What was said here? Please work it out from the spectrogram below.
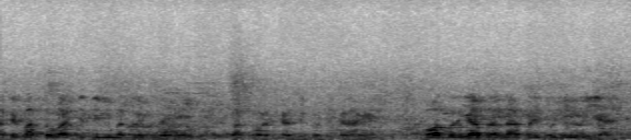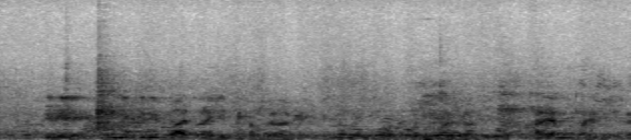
ਅਤੇ ਵੱਧ ਤੋਂ ਵੱਧ ਜਿੰਨੀ ਵੀ ਮਤਲਬ ਹੋਵੇਗੀ ਵੱਧ ਤੋਂ ਵੱਧ ਕਰਨ ਦੀ ਕੋਸ਼ਿਸ਼ ਕਰਾਂਗੇ। ਬਹੁਤ ਵਧੀਆ ਉਪਰਾਲਾ, ਬੜੀ ਖੁਸ਼ੀ ਹੋਈ ਹੈ ਇਹ ਨਿੱਕੀ ਦੀ ਦਵਾਈ ਰਾਹੀਂ ਇੱਥੇ ਕੰਮ ਕਰਾਂਗੇ। ਇਹਨਾਂ ਨੂੰ ਬਹੁਤ ਬਹੁਤ ਮੁਬਾਰਕਾਂ। ਸਾਰਿਆਂ ਨੂੰ ਵਾਹਿਗੁਰੂ ਜੀ ਕਾ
